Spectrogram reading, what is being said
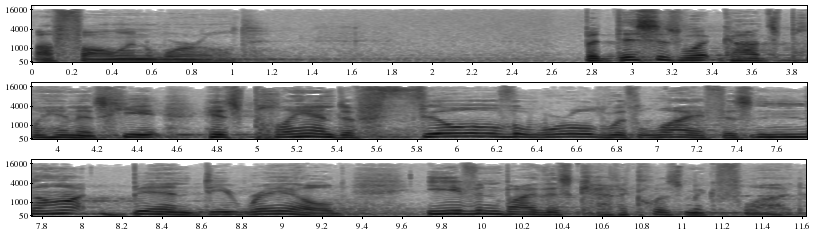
a fallen world. But this is what God's plan is. He, his plan to fill the world with life has not been derailed even by this cataclysmic flood.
